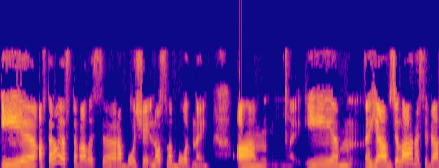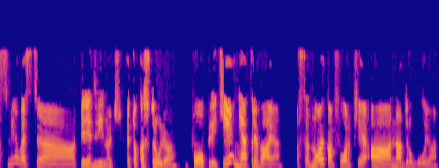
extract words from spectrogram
И, а вторая оставалась э, рабочей, но свободной. И я взяла на себя смелость э, передвинуть эту кастрюлю по плите, не отрывая с одной комфорки а на другую.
